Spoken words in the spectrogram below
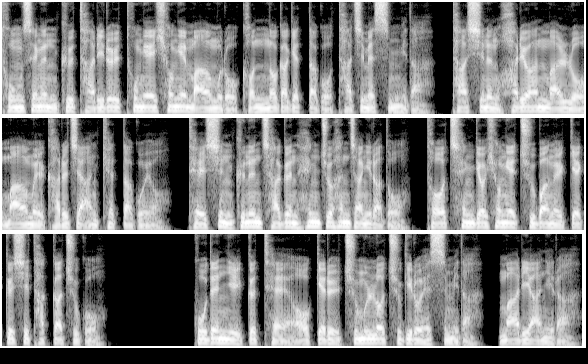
동생은 그 다리를 통해 형의 마음으로 건너가겠다고 다짐했습니다. 다시는 화려한 말로 마음을 가르지 않겠다고요. 대신 그는 작은 행주 한 장이라도 더 챙겨 형의 주방을 깨끗이 닦아주고 고된 일 끝에 어깨를 주물러 주기로 했습니다. 말이 아니라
